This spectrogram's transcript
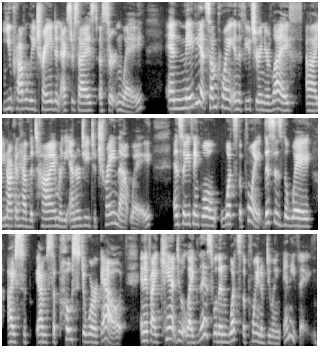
you probably trained and exercised a certain way. And maybe at some point in the future in your life, uh, you're not going to have the time or the energy to train that way. And so you think, well, what's the point? This is the way I su- I'm supposed to work out. And if I can't do it like this, well, then what's the point of doing anything?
